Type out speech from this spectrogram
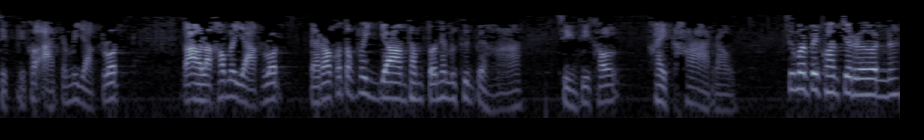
สิบนี่เขาอาจจะไม่อยากลดก็เอาละเขาไม่อยากลด แต่เราก็ต้องพยายามทำตนให้มันขึ้นไปหา สิ่งที่เขาให้ค่าเรา ซึ่งมันเป็นความเจริญนะ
